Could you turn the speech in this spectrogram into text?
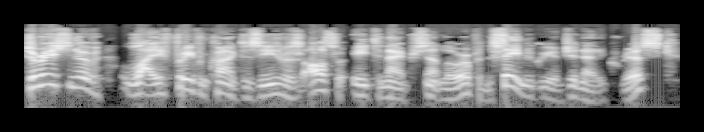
Duration of life free from chronic disease was also 8 to 9% lower for the same degree of genetic risk.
